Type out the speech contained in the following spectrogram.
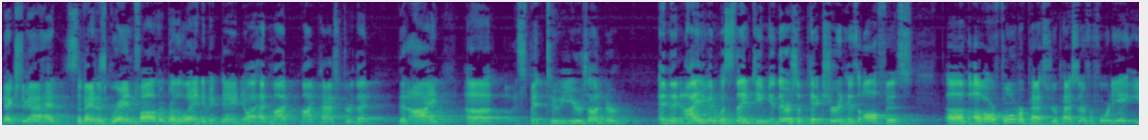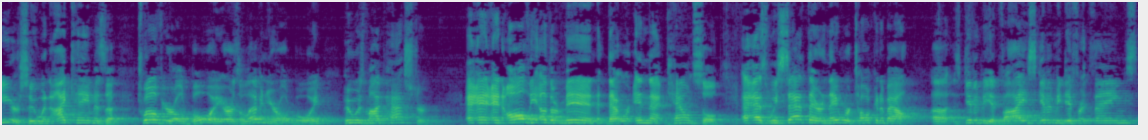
Next to me, I had Savannah's grandfather, Brother Landy McDaniel. I had my, my pastor that, that I uh, spent two years under. And then I even was thinking, and there's a picture in his office um, of our former pastor, pastor for 48 years, who, when I came as a 12 year old boy or as 11 year old boy, who was my pastor. And, all the other men that were in that council, as we sat there and they were talking about uh, giving me advice, giving me different things,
